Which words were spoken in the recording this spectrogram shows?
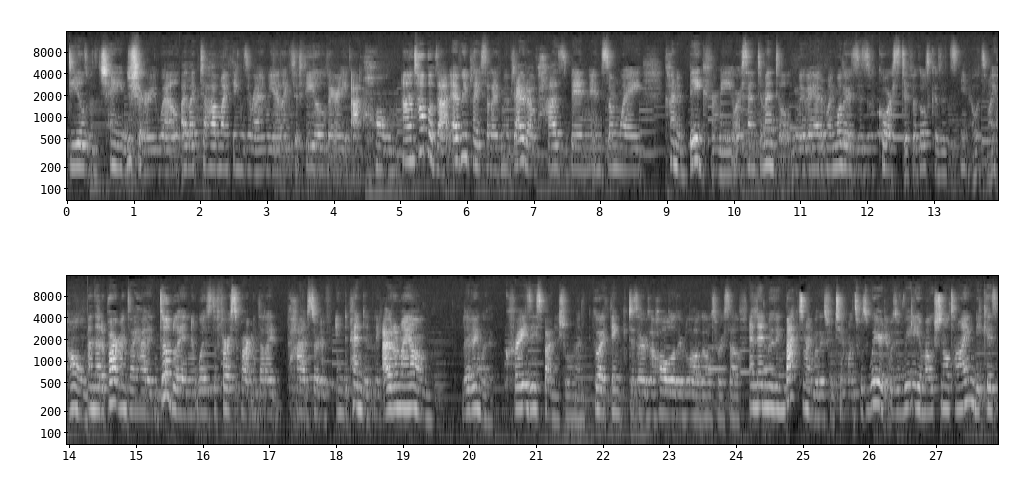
deals with change very well. I like to have my things around me, I like to feel very at home. And on top of that, every place that I've moved out of has been in some way kind of big for me or sentimental. Moving out of my mother's is of course difficult because it's, you know, it's my home. And that apartment I had in Dublin was the first apartment that I had sort of independently, out on my own living with a crazy Spanish woman who I think deserves a whole other vlog all to herself. And then moving back to my mother's for two months was weird. It was a really emotional time because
